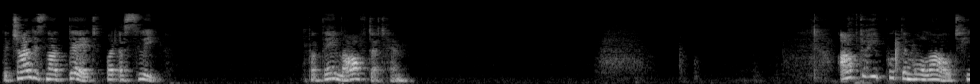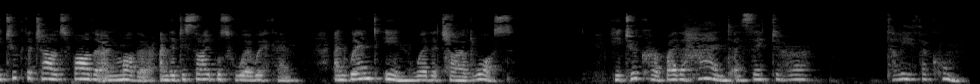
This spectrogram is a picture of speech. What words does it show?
The child is not dead, but asleep. But they laughed at him. After he put them all out, he took the child's father and mother and the disciples who were with him and went in where the child was. He took her by the hand and said to her, Talitha cum,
